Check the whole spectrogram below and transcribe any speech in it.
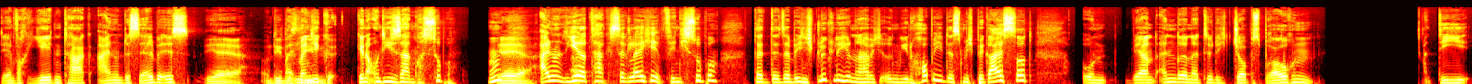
der einfach jeden Tag ein und dasselbe ist. Ja, ja. Und die das Manche, lieben. genau, und die sagen, was super. Ja, ja. Ein und jeder Tag ist der gleiche, finde ich super. Da, da, da bin ich glücklich und dann habe ich irgendwie ein Hobby, das mich begeistert. Und während andere natürlich Jobs brauchen, die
